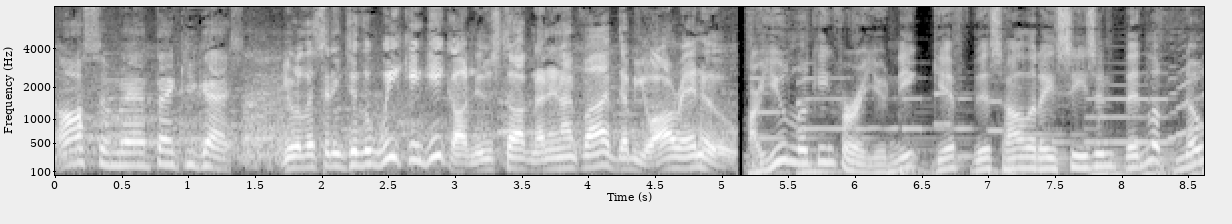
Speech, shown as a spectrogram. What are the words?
Awesome, man. Thank you guys. You're listening to the Week in Geek on News Talk 99.5 WRNO. Are you looking for a unique gift this holiday season? Then look no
